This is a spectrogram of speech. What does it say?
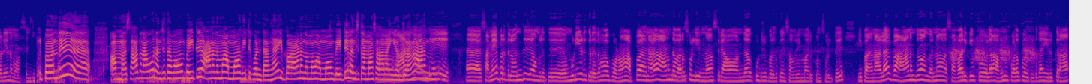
படியே நம்ம செஞ்சு இப்போ வந்து அம்மா சாதனாவும் ரஞ்சிதாமாவும் போயிட்டு ஆனந்தமா அம்மாவும் வீட்டுக்கு வந்துட்டாங்க. இப்போ ஆனந்தமாவும் அம்மாவும் போயிட்டு ரஞ்சிதாமா சாதனா இங்கே வந்துடுவாங்க ஆனந்தமும் சமயபுரத்தில் வந்து அவங்களுக்கு முடி எடுக்கிறதுக்காக போனோம். அப்போ அதனால் ஆனந்த வர சொல்லியிருந்தோம். சரி அவன் வந்தால் கூட்டிகிட்டு போகிறதுக்கு கொஞ்சம் சௌகரியமாக இருக்குன்னு சொல்லிட்டு. இப்போ அதனால் இப்போ ஆனந்தும் அங்கே இன்னும் சவாரிக்கே போகல. அவனும் பொழப்ப விட்டுட்டு தான் இருக்கிறான்.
